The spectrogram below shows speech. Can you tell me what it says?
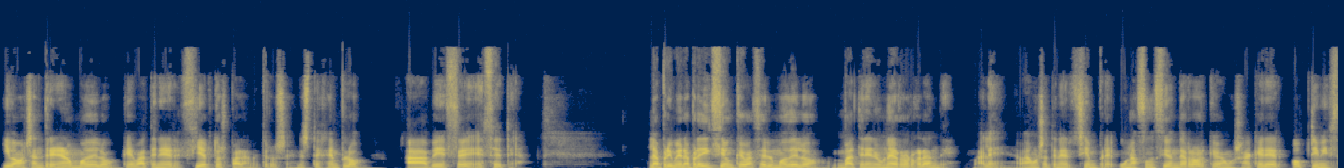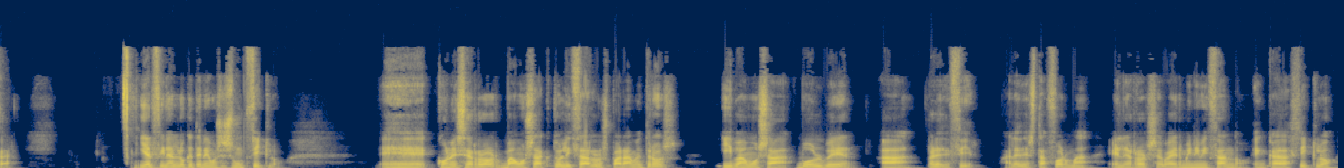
y vamos a entrenar un modelo que va a tener ciertos parámetros. En este ejemplo, A, B, C, etc. La primera predicción que va a hacer el modelo va a tener un error grande, ¿vale? Vamos a tener siempre una función de error que vamos a querer optimizar. Y al final lo que tenemos es un ciclo. Eh, con ese error vamos a actualizar los parámetros y vamos a volver a predecir. De esta forma el error se va a ir minimizando en cada ciclo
